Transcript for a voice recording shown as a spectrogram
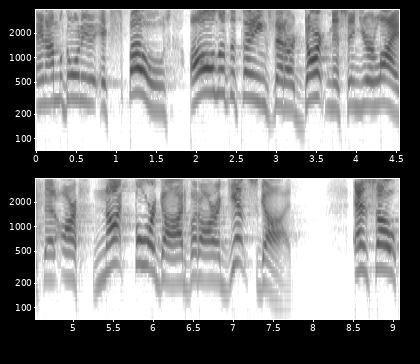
and I'm going to expose all of the things that are darkness in your life that are not for God but are against God. And so,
